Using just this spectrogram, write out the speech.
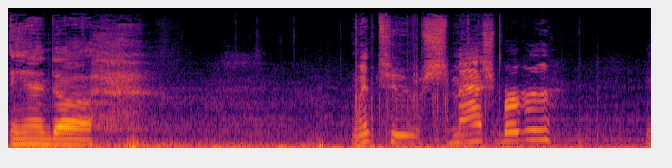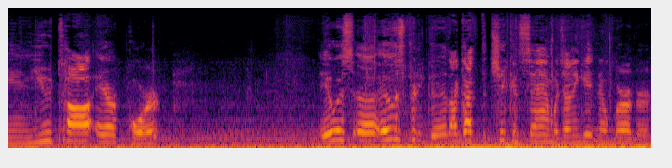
and uh, went to Smash Burger in Utah Airport. It was uh, it was pretty good. I got the chicken sandwich. I didn't get no burger.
